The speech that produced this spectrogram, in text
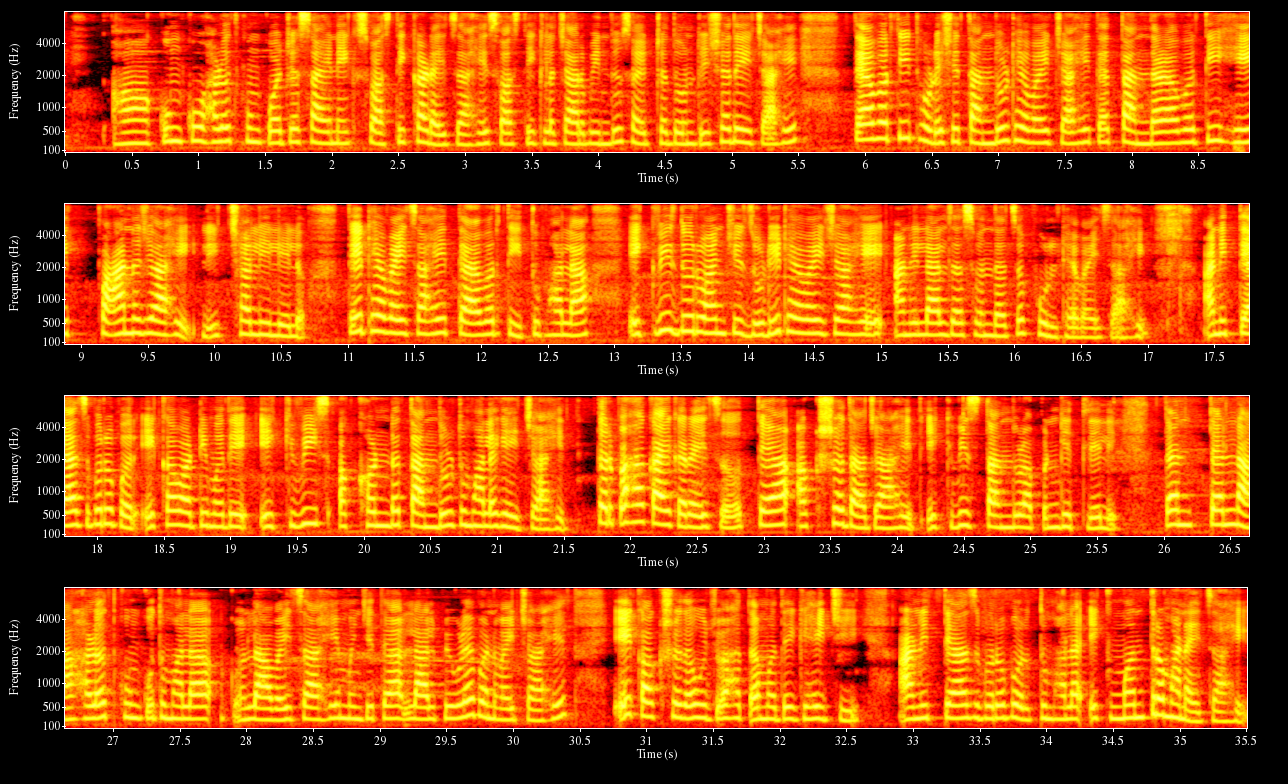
कुंकू हळद कुंकवाच्या साहाय्याने एक स्वास्तिक काढायचं आहे. स्वास्तिकला चार बिंदू साईडच्या दोन रेषा द्यायच्या आहे. त्यावरती थोडेसे तांदूळ ठेवायचे आहे. त्या तांदळावरती हे पान जे आहे इच्छा लिहिलेलं ते ठेवायचं आहे. त्यावरती तुम्हाला एकवीस दुर्वांची जोडी ठेवायची आहे आणि लाल जास्वंदाचं फूल ठेवायचं आहे. आणि त्याचबरोबर एका वाटीमध्ये एकवीस अखंड तांदूळ तुम्हाला घ्यायचे आहेत. तर पहा काय करायचं? त्या अक्षदा ज्या आहेत एकवीस तांदूळ आपण घेतलेले त्यां त्यांना हळद कुंकू तुम्हाला लावायचं आहे. म्हणजे त्या लाल पिवळ्या बनवायच्या आहेत एक अक्षदा उजव्या हातामध्ये घ्यायची आणि त्याचबरोबर तुम्हाला एक मंत्र म्हणायचा आहे.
